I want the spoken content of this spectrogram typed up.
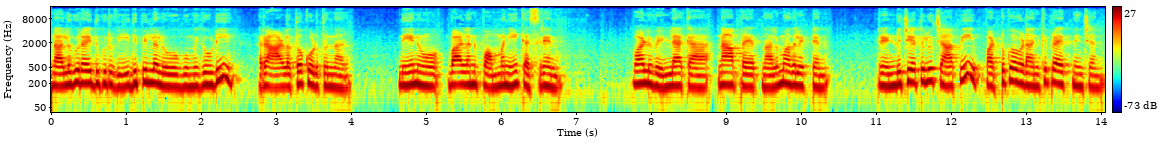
నలుగురైదుగురు వీధి పిల్లలు గుమిగూడి రాళ్ళతో కొడుతున్నారు. నేను వాళ్ళని పొమ్మని కసిరాను. వాళ్ళు వెళ్ళాక నా ప్రయత్నాలు మొదలెట్టాను. రెండు చేతులు చాపి పట్టుకోవడానికి ప్రయత్నించాను.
